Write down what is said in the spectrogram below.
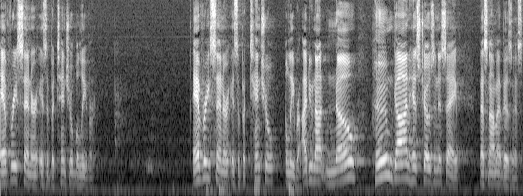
every sinner is a potential believer. Every sinner is a potential believer. I do not know whom God has chosen to save. That's not my business.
